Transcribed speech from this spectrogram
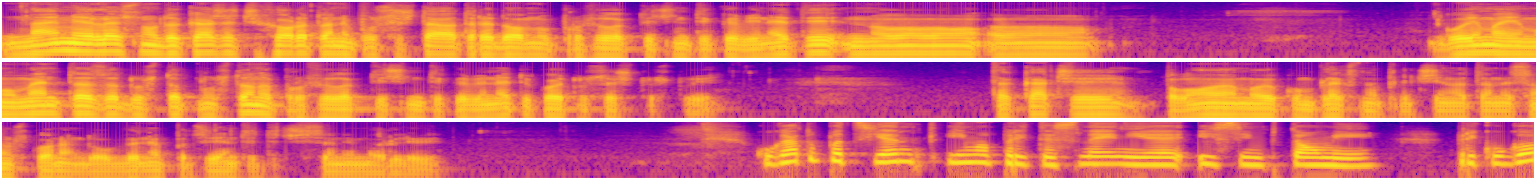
Най-ми е лесно да кажа, че хората не посещават редовно профилактичните кабинети, но а, го има и момента за достъпността на профилактичните кабинети, който също стои. Така че, по-моему, е комплексна причината. Не съм склонен да обвиня пациентите, че са немърливи. Когато пациент има притеснение и симптоми, при кого,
